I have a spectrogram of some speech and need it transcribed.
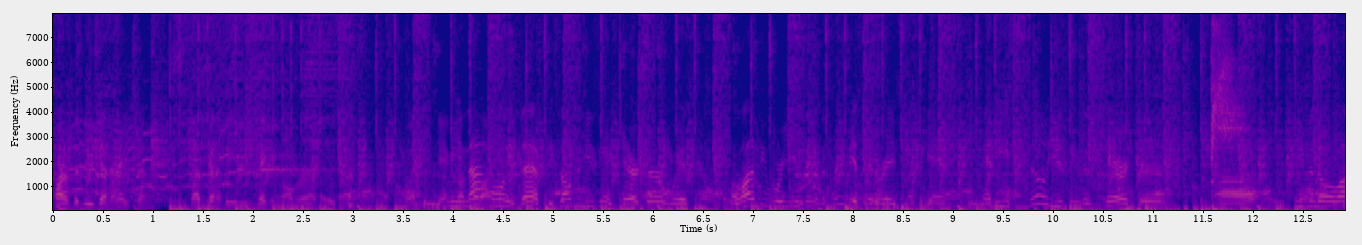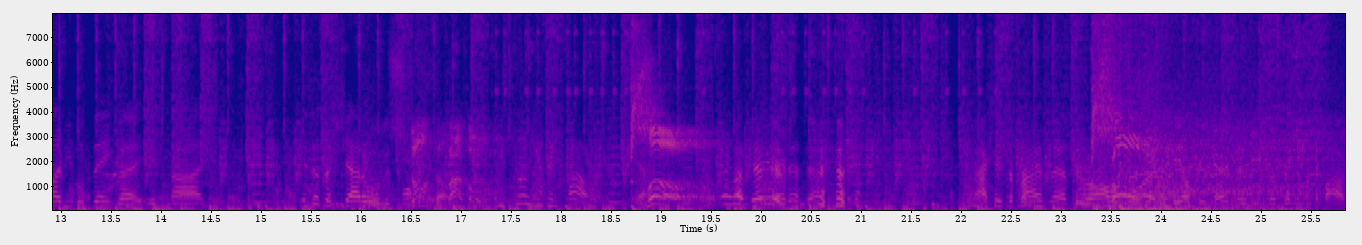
part of the new generation that's going to be taking over at, at when this game I mean, not alive. only that, but he's also using a character which a lot of people were using in the previous iteration of the game, and he's still using this character, uh, even though a lot of people think that it's not, it's just a shadow of his former self. He's still using Cloud. Yeah. Hey, look, there he There is. it is, yeah. I'm actually surprised that through all of the different DLC characters, he's still sticking with the cloud.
